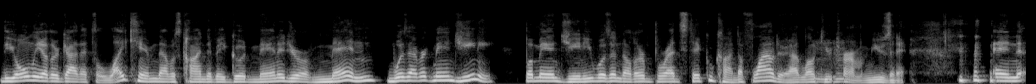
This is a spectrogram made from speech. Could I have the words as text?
The only other guy that's like him that was kind of a good manager of men was Eric Mangini. But Mangini was another breadstick who kind of floundered. I like your Mhm. term. I'm using it. and,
